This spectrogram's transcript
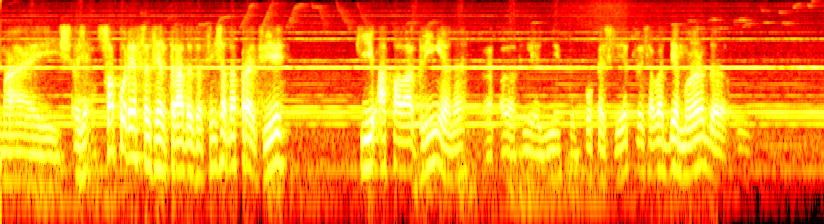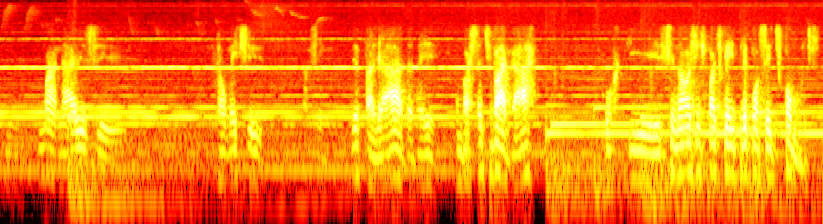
Mas gente, só por essas entradas assim já dá para ver que a palavrinha, né, a palavrinha ali com poucas letras, ela demanda uma análise realmente assim, detalhada, né, com bastante vagar, porque senão a gente pode cair em preconceitos comuns.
